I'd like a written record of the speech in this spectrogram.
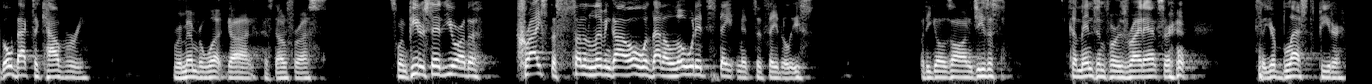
Go back to Calvary. Remember what God has done for us. So when Peter said, You are the Christ, the Son of the living God, oh, was that a loaded statement to say the least? But he goes on. Jesus commends him for his right answer. said, You're blessed, Peter.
